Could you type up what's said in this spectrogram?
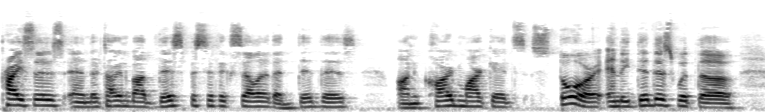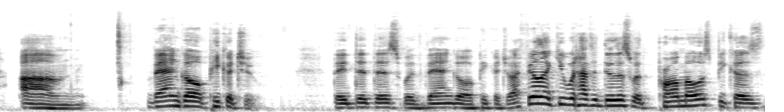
prices, and they're talking about this specific seller that did this on Card Market's store, and they did this with the um, Van Gogh Pikachu. They did this with Van Gogh Pikachu. I feel like you would have to do this with promos because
